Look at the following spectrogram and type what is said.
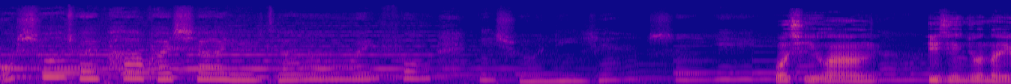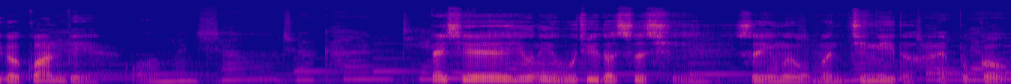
我说最怕快下雨的我喜欢易经中的一个观点：那些有理无据的事情，是因为我们经历的还不够；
